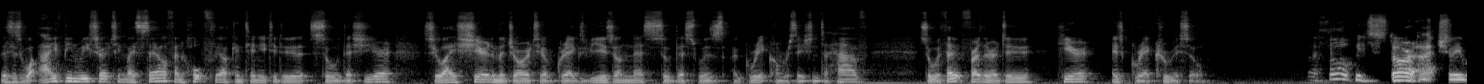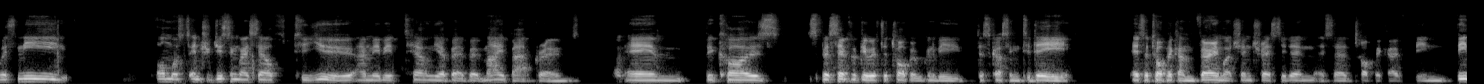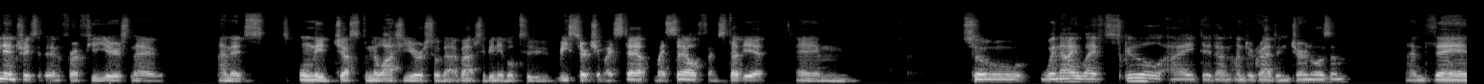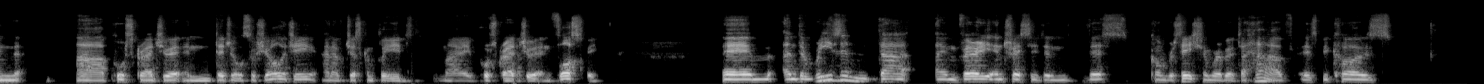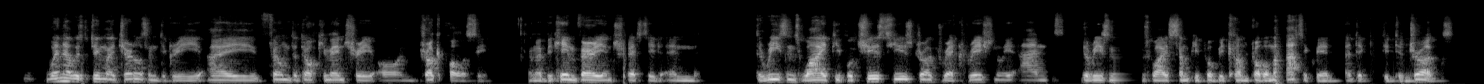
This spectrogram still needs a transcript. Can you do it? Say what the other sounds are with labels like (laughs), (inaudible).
This is what I've been researching myself, and hopefully I'll continue to do so this year. So I share the majority of Gregg's views on this, so this was a great conversation to have. So without further ado, here is Gregg Caruso. I thought we'd start actually with me almost introducing myself to you and maybe telling you a bit about my background. Okay. Um, because specifically with the topic we're going to be discussing today, it's a topic I'm very much interested in. It's a topic I've been been interested in for a few years now, and it's only just in the last year or so that I've actually been able to research it myself, myself and study it. Um, so when I left school, I did an undergrad in journalism, and then a postgraduate in digital sociology, and I've just completed my postgraduate in philosophy. Um, and the reason that I'm very interested in this conversation we're about to have is because when I was doing my journalism degree, I filmed a documentary on drug policy, and I became very interested in the reasons why people choose to use drugs recreationally and the reasons why some people become problematically addicted to drugs.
